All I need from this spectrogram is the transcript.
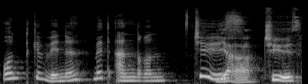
und gewinne mit anderen. Tschüss. Ja, tschüss.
